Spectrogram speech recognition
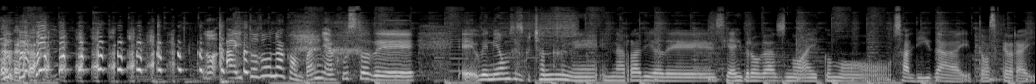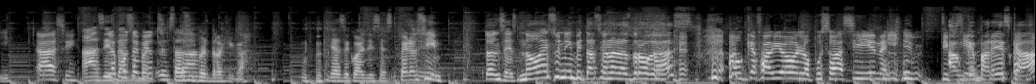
No, hay toda una campaña justo de... eh, veníamos escuchando en, en la radio de si hay drogas no hay como salida y te vas a quedar ahí. Ah, sí. Ah, sí, súper está súper trágica. Ya sé cuál dices. Pero sí. entonces, no es una invitación a las drogas, Aunque Fabio lo puso así en el tip aunque 100. parezca.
